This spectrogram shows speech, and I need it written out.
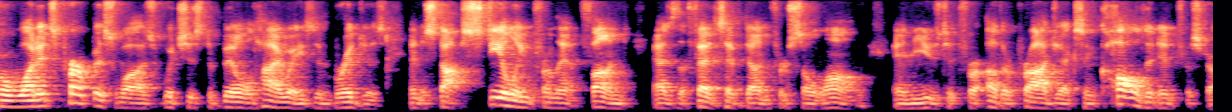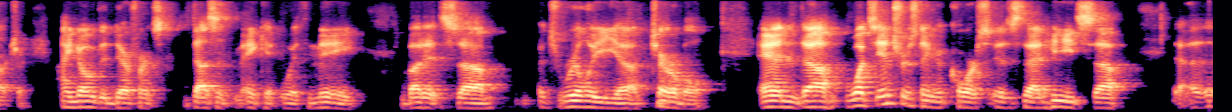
for what its purpose was, which is to build highways and bridges and to stop stealing from that fund as the feds have done for so long and used it for other projects and called it infrastructure. I know the difference doesn't make it with me, but it's, uh, it's really uh, terrible. And uh, what's interesting, of course, is that he's uh, uh,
